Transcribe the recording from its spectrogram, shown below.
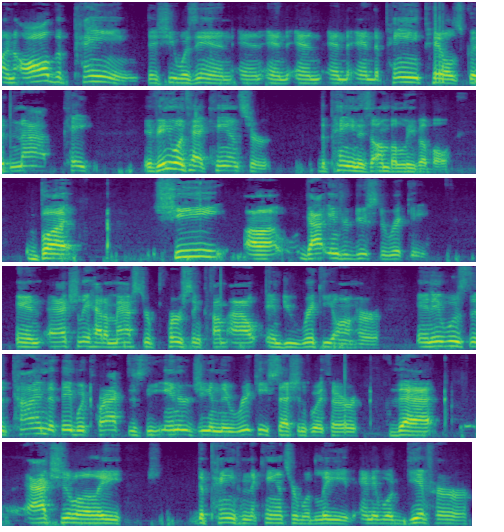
on all the pain that she was in, and and and and and the pain pills could not take. If anyone's had cancer, the pain is unbelievable. But she uh, got introduced to Reiki, and actually had a master person come out and do Reiki on her. And it was the time that they would practice the energy in the Reiki sessions with her that actually the pain from the cancer would leave, and it would give her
